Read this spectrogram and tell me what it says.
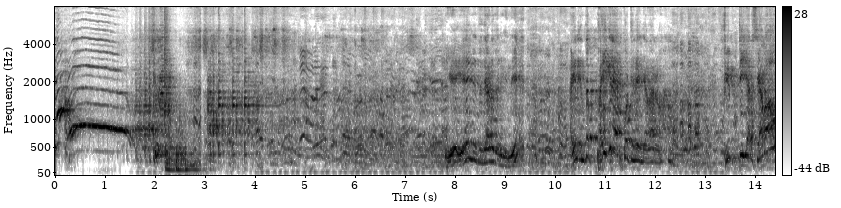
యాహూ! ఏ ఏంది ఇంత తేడా జరిగింది? అయినా ఇంత పైకి లేపు కొట్టిరేంది ఎవరు fifty years above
